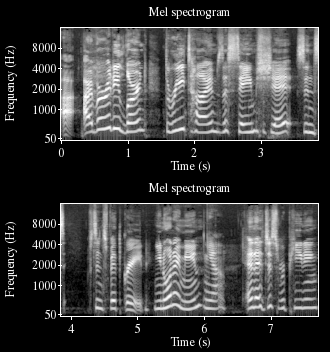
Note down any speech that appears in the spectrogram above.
I, I've already learned three times the same shit since since fifth grade. You know what I mean? Yeah. And it's just repeating,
